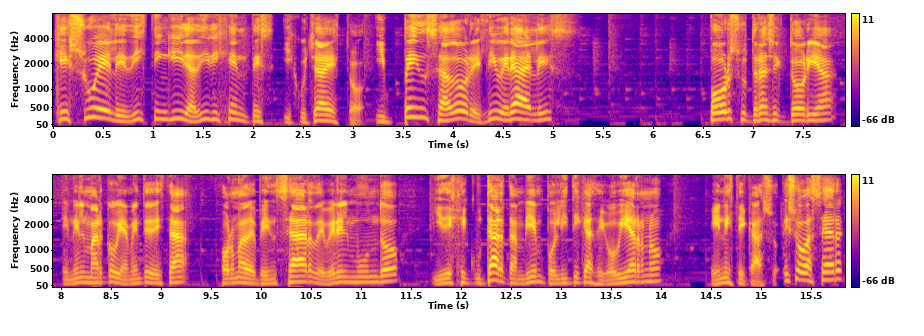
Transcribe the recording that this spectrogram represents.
que suele distinguir a dirigentes, y escucha esto, y pensadores liberales por su trayectoria en el marco obviamente de esta forma de pensar, de ver el mundo y de ejecutar también políticas de gobierno en este caso. Eso va a ser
